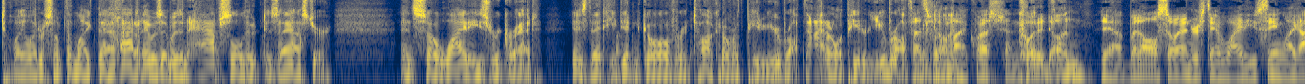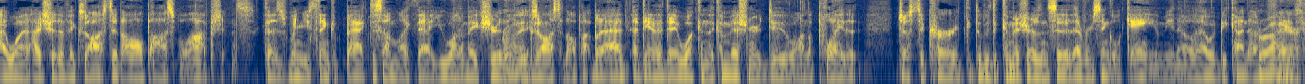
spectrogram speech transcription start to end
toilet or something like that. I don't It was, it was an absolute disaster. And so Whitey's regret is that he didn't go over and talk it over with Peter Ueberroth. Now, I don't know what Peter Ueberroth That's what done. my question. Could have done. Yeah, but also I understand why he's saying like I want I should have exhausted all possible options because when you think back to something like that, you want to make sure that Right. you exhausted all. Po- but at, at the end of the day, what can the commissioner do on the play that just occurred? The, the commissioner doesn't sit at every single game. You know that would be kind of unfair Right.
